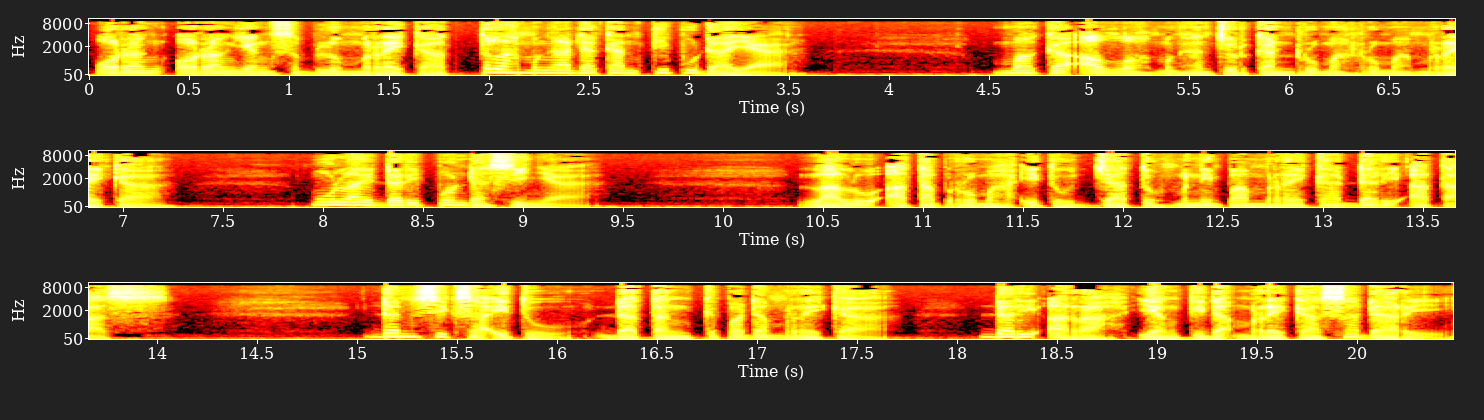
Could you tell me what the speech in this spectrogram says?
orang-orang yang sebelum mereka telah mengadakan tipu daya, maka Allah menghancurkan rumah-rumah mereka, mulai dari pondasinya. Lalu atap rumah itu jatuh menimpa mereka dari atas, dan siksa itu datang kepada mereka dari arah yang tidak mereka sadari.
